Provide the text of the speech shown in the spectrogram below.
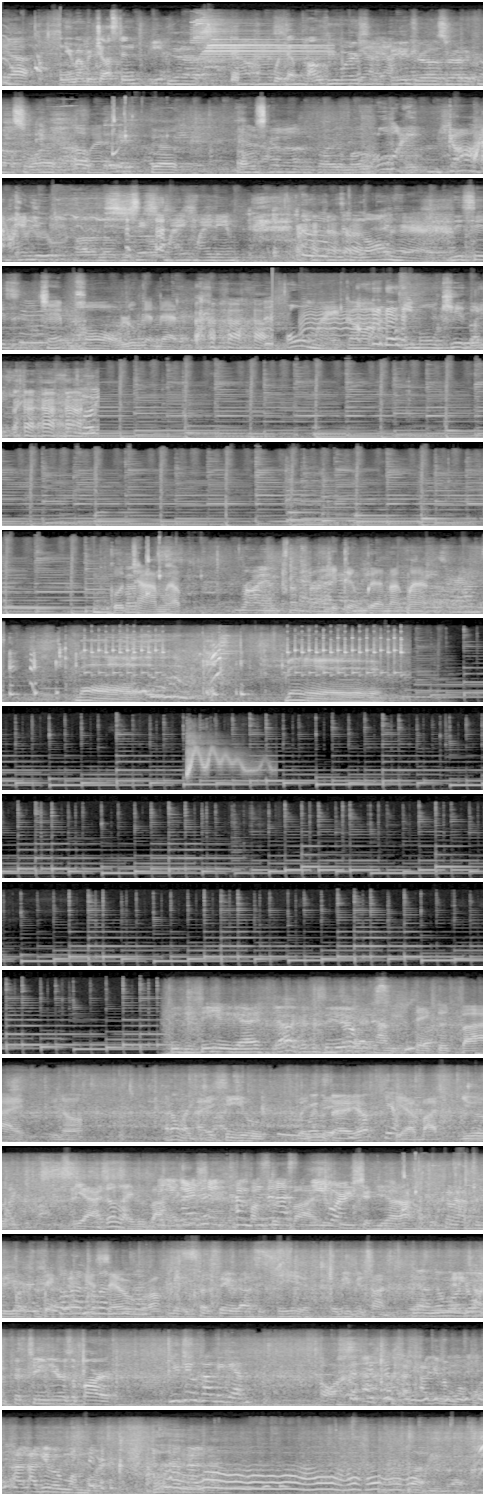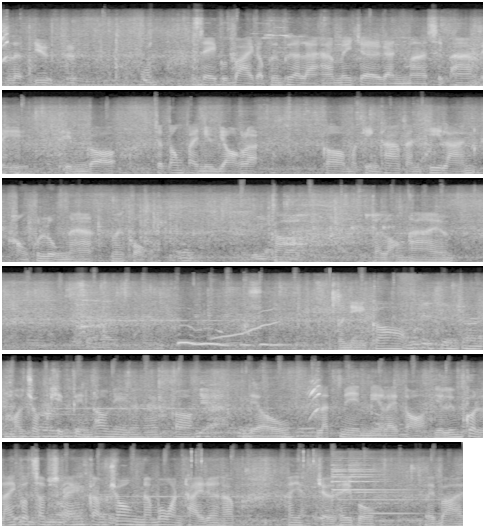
yeah. And you remember Justin? Yeah. With that punk? He works Yeah, at yeah. Pedro's right across the way. Oh, Where? Yeah. Uh, oh my god can you say my my name That's a long hair This is Chef Paul look at that Oh my god emo kid ดชามครับ Ryan, that's คิด right. ถึงเพื่อนมากๆเด้เด้ Good to see you guys. Yeah, good to see you. Time to say goodbye, you know. I don't like I see you Wednesday. Wednesday, yep. Yeah, but you. Yeah, I don't like goodbye. You guys should come Fuck visit us goodbye. in New York. should, yeah. Come out to New York. Take care of yourself, bro. So stay with us and see you. It'll be a good time. Yeah, no more Anytime. going 15 years apart. You do hug again. Oh, I'll give him one more. I'll, I'll give him one more. Love you, bro. Love you too. Say goodbye กับเพื่อนๆแล้วฮะไม่เจอกันมา 15 ปีทิมก็จะต้องไปนิวยอร์กละก็มากินข้าวกันที่ร้านของคุณลุงนะฮะไม่คงก็จะร้องไห้วันนี้ก็ขอจบคลิปเพียงเท่านี้นะฮะก็เดี๋ยวรัดเมนมีอะไรต่อ อย่าลืมกดไลค์กด subscribe ให้กับช่อง number one ไทยด้วยครับ ถ้าอยากเจอให้โบบ๊ายบาย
